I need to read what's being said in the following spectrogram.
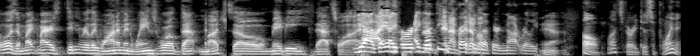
what was it? Mike Myers didn't really want him in Wayne's World that much, so maybe that's why. Yeah, I they, had I, heard I got the been a bit impression a- that they're not really yeah. Oh, that's very disappointing.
